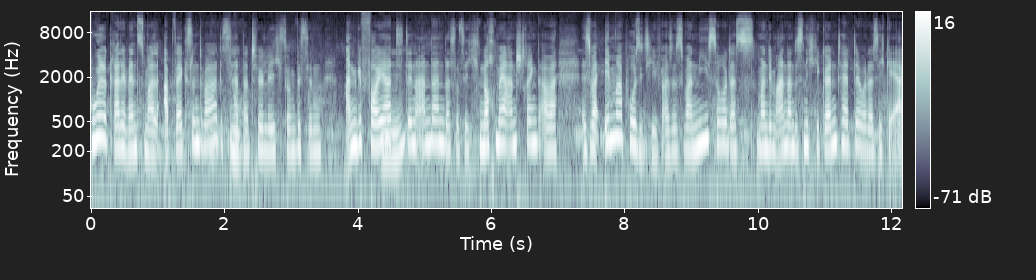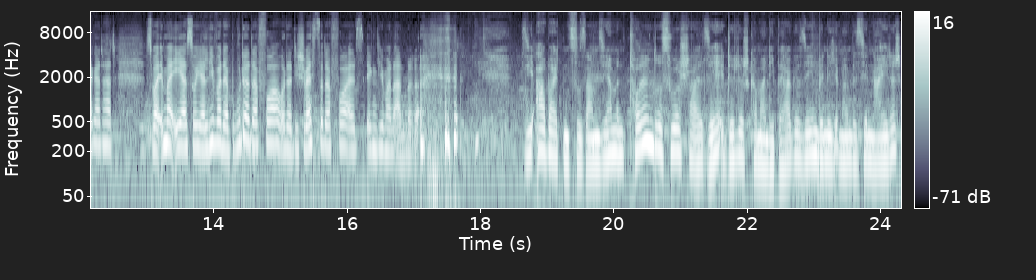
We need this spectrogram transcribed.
cool, gerade wenn es mal abwechselnd war. Das hat natürlich so ein bisschen angefeuert, mhm. den anderen, dass er sich noch mehr anstrengt. Aber es war immer positiv. Also es war nie so, dass man dem anderen das nicht gegönnt hätte oder sich geärgert hat. Es war immer eher so, ja lieber der Bruder davor oder die Schwester davor als irgendjemand anderer. Sie arbeiten zusammen. Sie haben einen tollen Dressurschall. Sehr idyllisch kann man die Berge sehen, bin ich immer ein bisschen neidisch.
